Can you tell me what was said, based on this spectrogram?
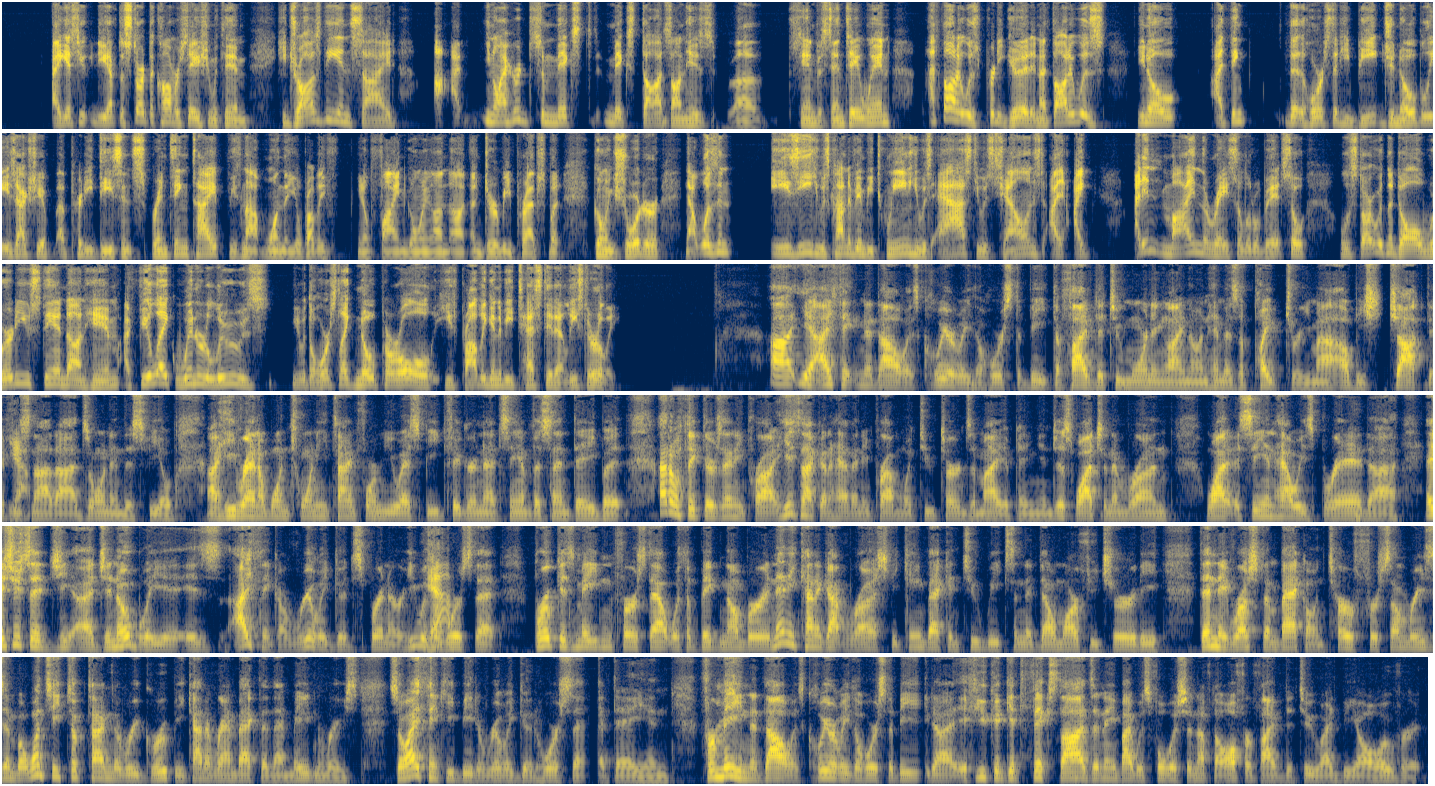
I guess you you have to start the conversation with him. He draws the inside. I, you know, I heard some mixed mixed thoughts on his uh, San Vicente win. I thought it was pretty good, and I thought it was, you know, I think the horse that he beat, Ginobili, is actually a, a pretty decent sprinting type. He's not one that you'll probably you know find going on, on on Derby preps, but going shorter. That wasn't easy. He was kind of in between. He was asked. He was challenged. I I I didn't mind the race a little bit. So we'll start with Nadal. Where do you stand on him? I feel like win or lose, with a horse like No Parole, he's probably going to be tested at least early. Uh, yeah, I think Nadal is clearly the horse to beat. The five to two morning line on him is a pipe dream. I, will be shocked if yeah. he's not odds on in this field. Uh, he ran a 120 Timeform US speed figure in that San Vicente, but I don't think there's any problem. He's not going to have any problem with two turns, in my opinion. Just watching him run, why, seeing how he's bred. Uh, as you said, G- uh, Ginobili is, I think, a really good sprinter. He was yeah. a horse that broke his maiden first out with a big number, and then he kind of got rushed. He came back in two weeks in the Del Mar Futurity. Then they rushed him back on turf for some reason. But once he took time to regroup, he kind of ran back to that maiden race. So I think he beat a really good horse that, day. And for me, Nadal is clearly the horse to beat. Uh, if you could get fixed odds and anybody was foolish enough to offer five to two, I'd be all over it.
